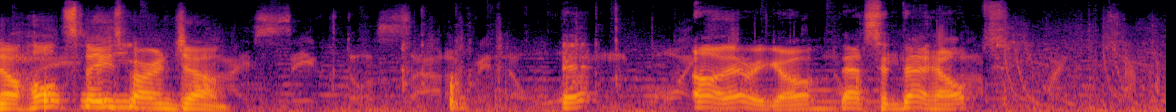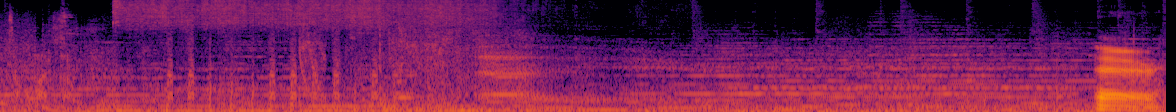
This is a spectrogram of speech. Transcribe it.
No, hold spacebar and jump. Eh, oh, there we go. That's that helped. There.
